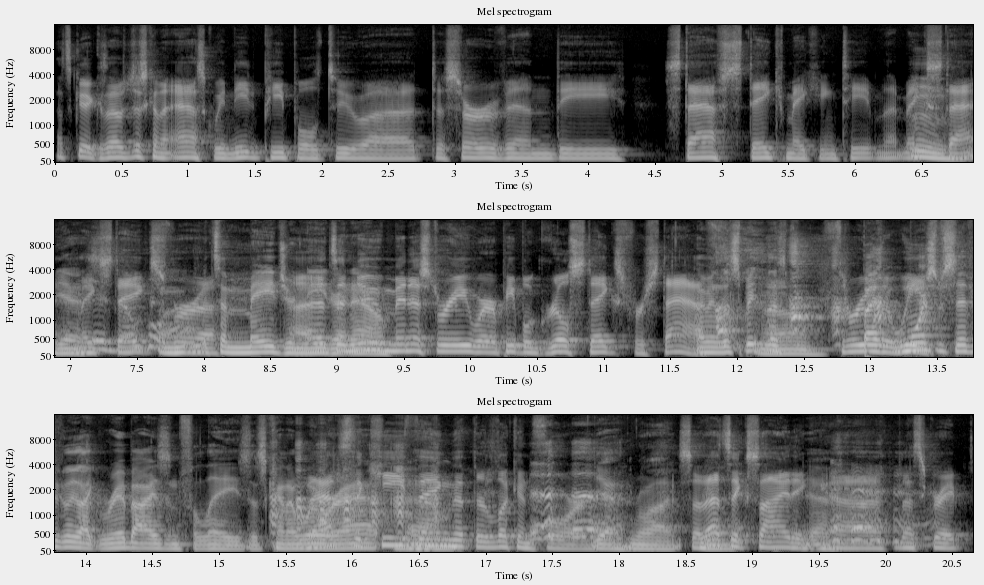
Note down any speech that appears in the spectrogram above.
That's good because I was just going to ask. We need people to uh, to serve in the staff steak making team that makes sta- yes. makes It's steaks whole- for. Uh, It's a major uh, need it's right a now. new ministry where people grill steaks for staff. I mean, let's be let's, through but the more specifically, like ribeyes and fillets is kind of where we're That's at. the key Um, thing that they're looking for. Yeah. Right. So that's exciting. Uh, that's great.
